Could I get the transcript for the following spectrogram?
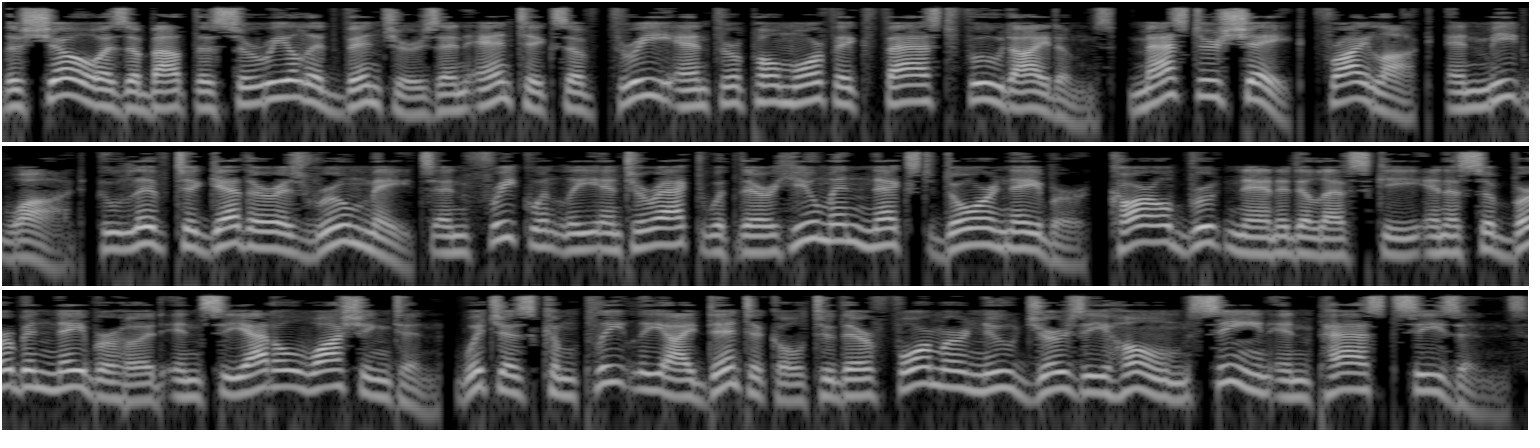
The show is about the surreal adventures and antics of three anthropomorphic fast food items, Master Shake, Frylock, and Meatwad, who live together as roommates and frequently interact with their human next-door neighbor, Carl Brutanadilewski in a suburban neighborhood in Seattle, Washington, which is completely identical to their former New Jersey home seen in past seasons.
